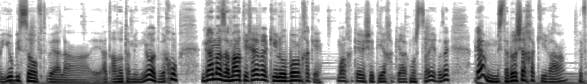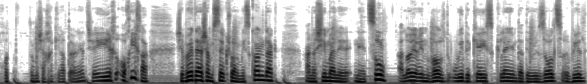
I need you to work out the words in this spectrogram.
ביוביסופט ועל ההטרדות המיניות וכו'. גם אז אמרתי, חבר'ה, כאילו, בואו נחכה. בואו נחכה שתהיה חקירה כמו שצריך וזה. גם, מסתבר שהחקירה, לפחות זה מה שהחקירה טוענת, שהיא הוכיחה שבאמת היה שם sexual misconduct, האנשים האלה נעצרו. A lawyer involved with the case claimed that the results revealed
